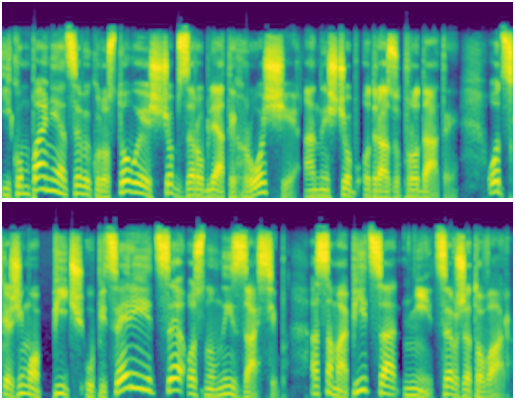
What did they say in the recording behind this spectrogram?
І компанія це використовує, щоб заробляти гроші, а не щоб одразу продати. От, скажімо, піч у піцерії це основний засіб, а сама піца ні, це вже товар.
